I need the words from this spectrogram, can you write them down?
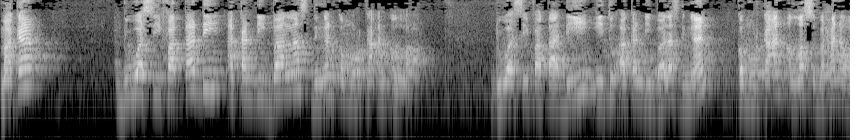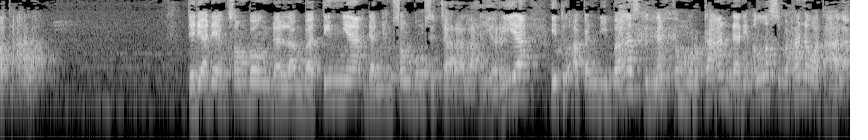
Maka dua sifat tadi akan dibalas dengan kemurkaan Allah. Dua sifat tadi itu akan dibalas dengan kemurkaan Allah Subhanahu wa taala. Jadi ada yang sombong dalam batinnya dan yang sombong secara lahiriah itu akan dibalas dengan kemurkaan dari Allah Subhanahu wa taala.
